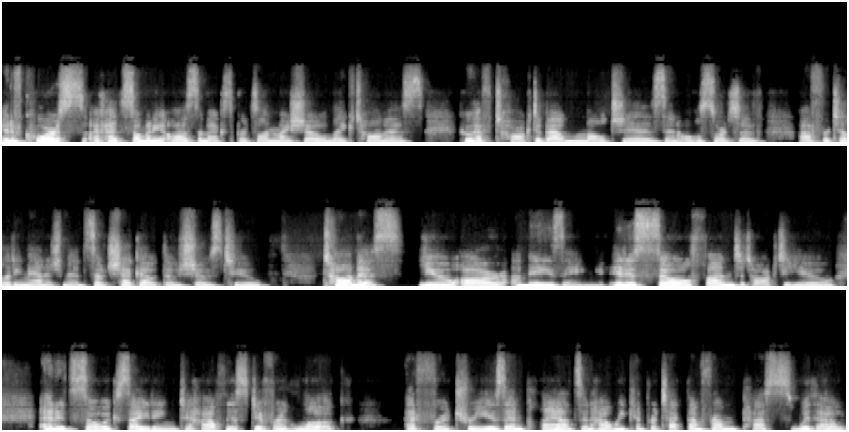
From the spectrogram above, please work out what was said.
And of course, I've had so many awesome experts on my show, like Thomas, who have talked about mulches and all sorts of uh, fertility management. So check out those shows too. Thomas, you are amazing. It is so fun to talk to you. And it's so exciting to have this different look at fruit trees and plants and how we can protect them from pests without,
